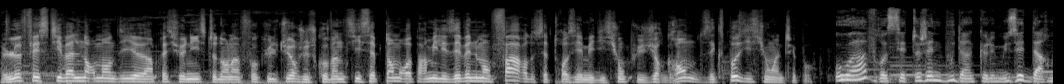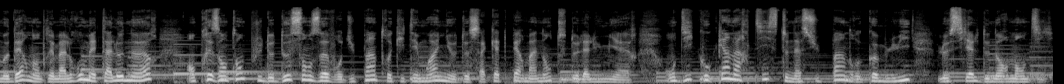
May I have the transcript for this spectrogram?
Le festival Normandie euh, impressionniste dans l'infoculture jusqu'au 26 septembre. Parmi les événements phares de cette troisième édition, plusieurs grandes expositions, Anne Chepo. Au Havre, c'est Eugène Boudin que le musée d'art moderne André Malraux met à l'honneur en présentant plus de 200 œuvres du peintre qui témoignent de sa quête permanente de la lumière. On dit qu'aucun artiste n'a su peindre comme lui le ciel de Normandie.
